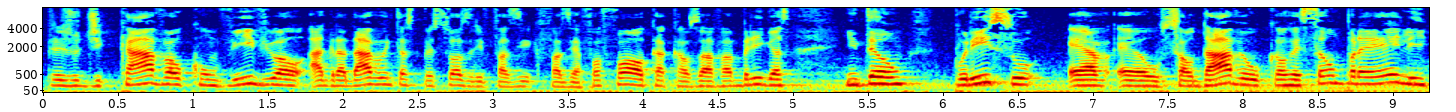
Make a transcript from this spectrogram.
prejudicava o convívio agradável entre as pessoas, ele fazia, fazia fofoca, causava brigas. Então, por isso, é, é o saudável, a correção para ele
